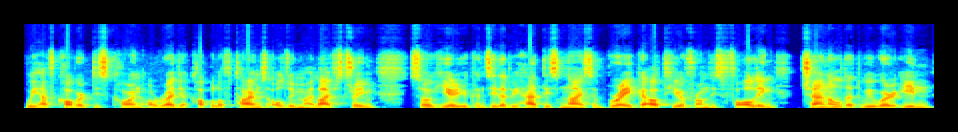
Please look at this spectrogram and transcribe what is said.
We have covered this coin already a couple of times also in my live stream. So here you can see that we had this nice breakout here from this falling channel that we were in.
